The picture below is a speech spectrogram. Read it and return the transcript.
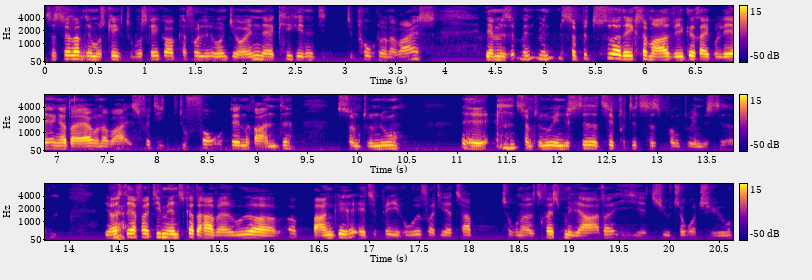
Så selvom det måske, du måske godt kan få lidt ondt i øjnene af at kigge ind i dit depot undervejs, jamen, men, men så betyder det ikke så meget, hvilke reguleringer der er undervejs, fordi du får den rente, som du nu øh, som du nu investerede til på det tidspunkt, du investerede den. Det er også ja. derfor, at de mennesker, der har været ude og, og banke ATP i hovedet, for at de har tabt 250 milliarder i øh, 2022,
